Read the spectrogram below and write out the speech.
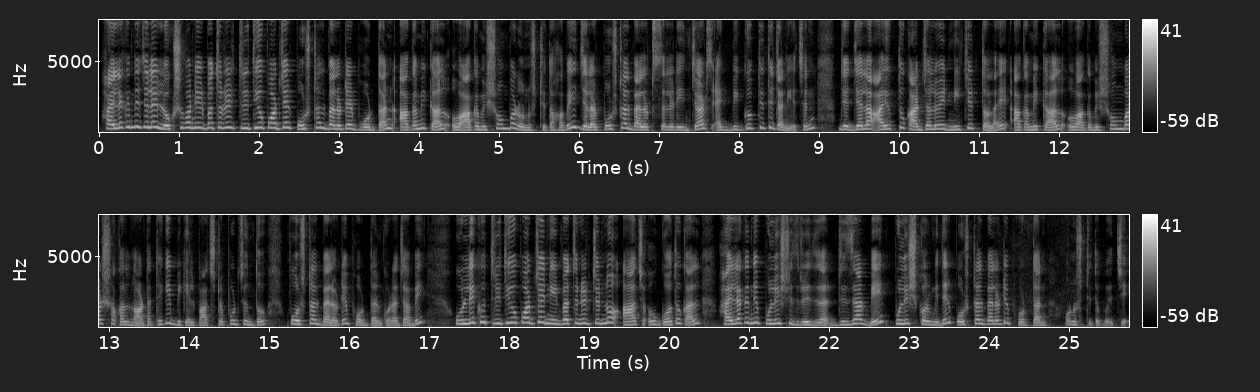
হাইলাকান্দি জেলায় লোকসভা নির্বাচনের তৃতীয় পর্যায়ের পোস্টাল ব্যালটের ভোটদান আগামীকাল ও আগামী সোমবার অনুষ্ঠিত হবে। জেলার পোস্টাল ব্যালট সেলের ইনচার্জ এক বিজ্ঞপ্তিতে জানিয়েছেন যে, জেলা আয়ুক্ত কার্যালয়ের নিচের তলায় আগামীকাল ও আগামী সোমবার সকাল নটা থেকে বিকেল পাঁচটা পর্যন্ত পোস্টাল ব্যালটে ভোটদান করা যাবে। উল্লেখ্য, তৃতীয় পর্যায়ের নির্বাচনের জন্য আজ ও গতকাল হাইলাকান্দি পুলিশ রিজার্ভে পুলিশ কর্মীদের পোস্টাল ব্যালটে ভোটদান অনুষ্ঠিত হয়েছে।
